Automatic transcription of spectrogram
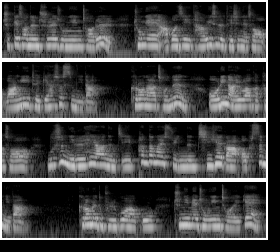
주께서는 주의 종인 저를 종의 아버지 다윗을 대신해서 왕이 되게 하셨습니다. 그러나 저는 어린 아이와 같아서 무슨 일을 해야 하는지 판단할 수 있는 지혜가 없습니다. 그럼에도 불구하고 주님의 종인 저에게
